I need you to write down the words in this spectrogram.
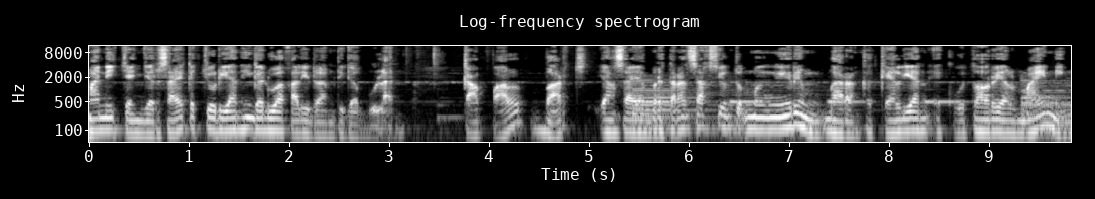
Money changer saya kecurian hingga dua kali dalam tiga bulan kapal barge yang saya bertransaksi untuk mengirim barang ke Kalian Equatorial Mining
